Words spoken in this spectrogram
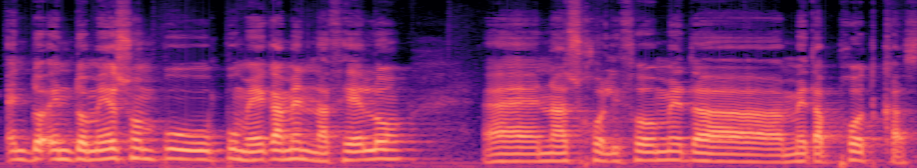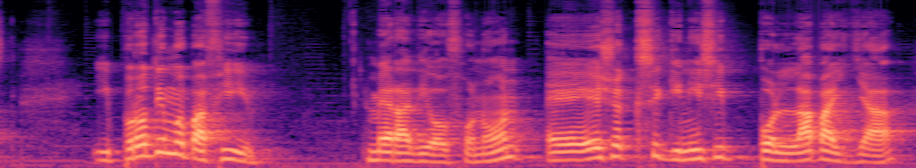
εν το, εν το μέσο που, που με έκαμε να θέλω ε, να ασχοληθώ με τα, με τα podcast. Η πρώτη μου επαφή με ραδιόφωνο ε, έχει ξεκινήσει πολλά παγιά.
